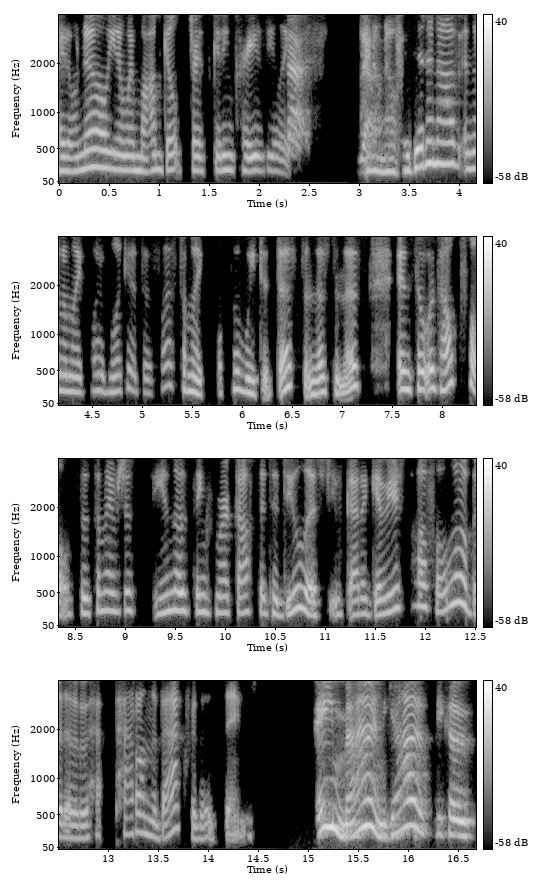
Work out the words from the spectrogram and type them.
I don't know. You know, my mom guilt starts getting crazy. Like, yes yeah. I don't know if I did enough. And then I'm like, well, I'm looking at this list. I'm like, well, we did this and this and this. And so it was helpful. So sometimes just seeing those things marked off the to do list, you've got to give yourself a little bit of a pat on the back for those things. Amen. Yes, because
